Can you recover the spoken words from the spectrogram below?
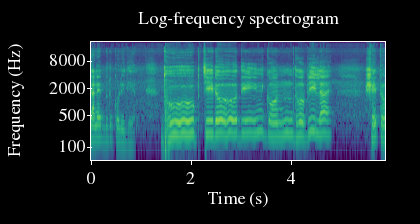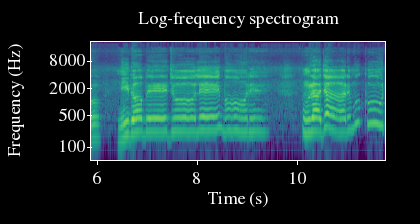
গানের দুটো কলি দিয়ে। ধূপ চিরদিন গন্ধ বিলায়, সে তো নীরবে জ্বলে মরে। রাজার মুকুট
